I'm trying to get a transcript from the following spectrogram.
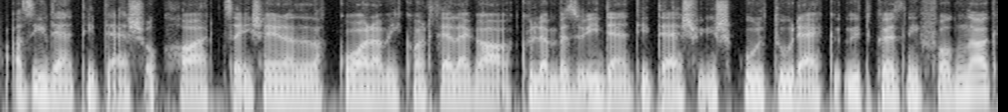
az identitások harca, és eljön az a kor, amikor tényleg a különböző identitások és kultúrák ütközni fognak,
